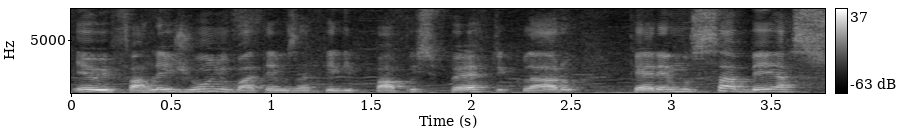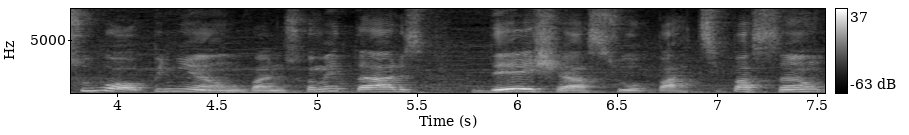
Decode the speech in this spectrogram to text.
Eu e Farley Júnior batemos aquele papo esperto e, claro, queremos saber a sua opinião. Vai nos comentários, deixa a sua participação.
